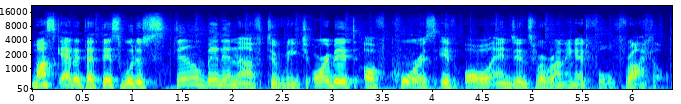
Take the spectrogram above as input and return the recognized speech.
Musk added that this would have still been enough to reach orbit, of course if all engines were running at full throttle.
